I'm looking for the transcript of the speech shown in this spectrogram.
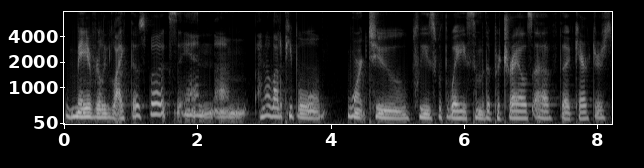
may have really liked those books, and um, I know a lot of people weren't too pleased with the way some of the portrayals of the characters,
